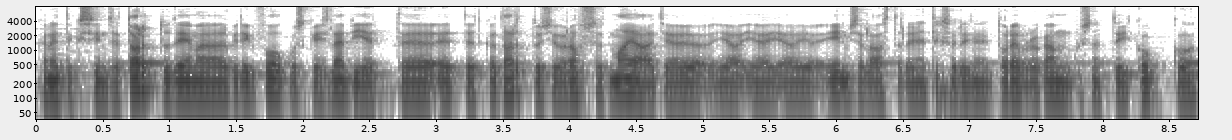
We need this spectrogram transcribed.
ka näiteks siin see Tartu teema kuidagi fookus käis läbi, et, et, et ka Tartus ju rahvusvahelised majad ja, ja, ja, ja, ja eelmisel aastal oli näiteks oli tore programm, kus nad tõid kokku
